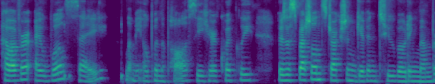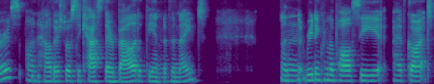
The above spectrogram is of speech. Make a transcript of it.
However, I will say, let me open the policy here quickly. There's a special instruction given to voting members on how they're supposed to cast their ballot at the end of the night. And reading from the policy, I've got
